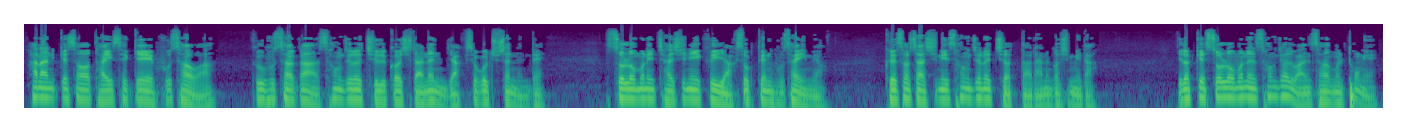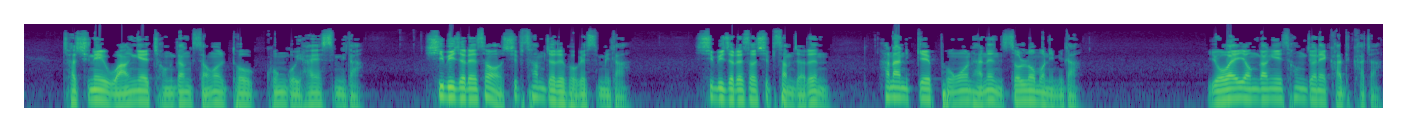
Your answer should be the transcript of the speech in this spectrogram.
하나님께서 다윗에게 후사와 그 후사가 성전을 지을 것이라는 약속을 주셨는데 솔로몬이 자신이 그 약속된 후사이며 그래서 자신이 성전을 지었다라는 것입니다. 이렇게 솔로몬은 성전 완성을 통해 자신의 왕의 정당성을 더욱 공고히 하였습니다. 12절에서 13절을 보겠습니다. 12절에서 13절은 하나님께 봉헌하는 솔로몬입니다. 여호와의 영광이 성전에 가득하자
